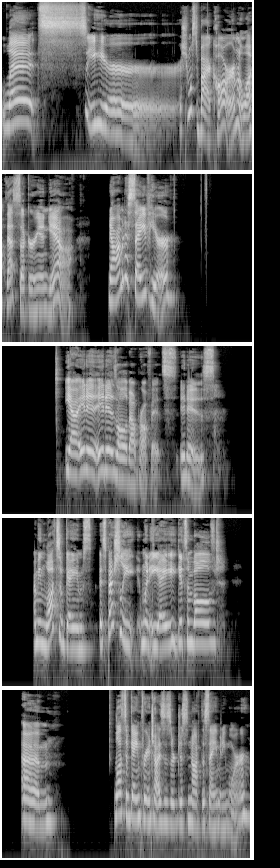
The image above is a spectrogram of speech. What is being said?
Let's see here. She wants to buy a car. I'm to lock that sucker in. Yeah. Now I'm gonna save here. Yeah, it is, it is all about profits. It is. I mean, lots of games, especially when EA gets involved, um, lots of game franchises are just not the same anymore.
